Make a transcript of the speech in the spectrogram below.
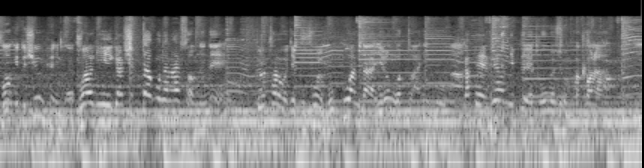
구하기도 쉬운 편인가요? 구하기가 쉽다고는 할 수 없는데 그렇다고 이제 부품을 못 구한다 이런 것도 아니고 아. 카페 회원님들의 도움을 좀 받거나 네,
